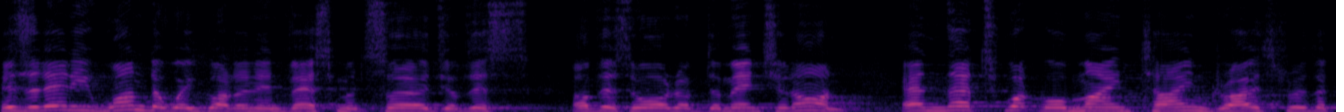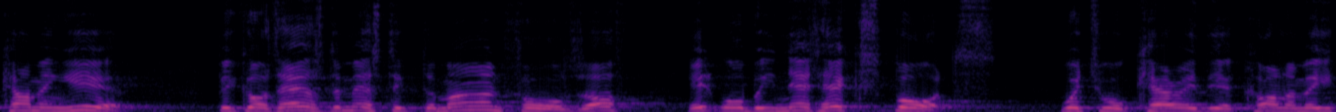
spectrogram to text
Is it any wonder we've got an investment surge of this, of this order of dimension on? And that's what will maintain growth through the coming year. Because as domestic demand falls off, it will be net exports which will carry the economy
